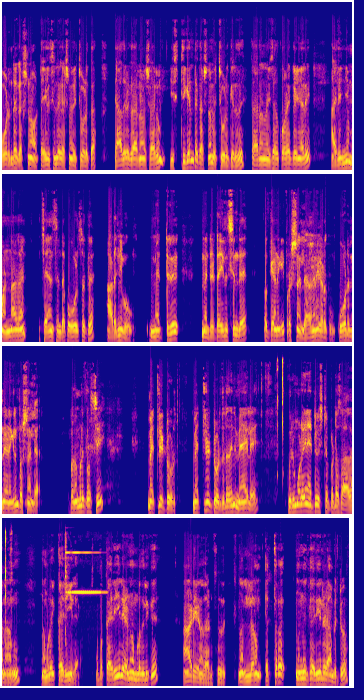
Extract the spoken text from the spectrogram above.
ഓടിന്റെ കഷ്ണമോ ടൈൽസിന്റെ കഷ്ണം വെച്ചു കൊടുക്കുക. യാതൊരു കാരണവശാലും ഇഷ്ടികന്റെ കഷ്ണം വെച്ചു കൊടുക്കരുത്. കാരണം എന്താ വെച്ചാൽ അത് കുറെ കഴിഞ്ഞാൽ അലിഞ്ഞ് മണ്ണാകാൻ ചാൻസ് ഉണ്ട്. അപ്പോൾ ഹോൾസ് ഒക്കെ അടഞ്ഞു പോകും. മെറ്റൽ മറ്റേ ടൈൽസിന്റെ ഒക്കെ ആണെങ്കിൽ പ്രശ്നമില്ല. അങ്ങനെ കിടക്കും. ഓടിന്റെ ആണെങ്കിലും പ്രശ്നമില്ല. അപ്പൊ നമ്മൾ കുറച്ച് മെറ്റൽ ഇട്ട് കൊടുത്തു. മെറ്റൽ ഇട്ട് കൊടുത്തിട്ട് അതിന് മേലെ കുരുമുളകിന് ഏറ്റവും ഇഷ്ടപ്പെട്ട സാധനമാണ് നമ്മൾ കരിയില. അപ്പൊ കരിയിലയാണ് നമ്മളിതിലേക്ക് ആഡ് ചെയ്യണത് അടുത്തത്. നല്ലോണം എത്ര നിങ്ങൾക്ക് കരിയിലിടാൻ പറ്റുമോ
